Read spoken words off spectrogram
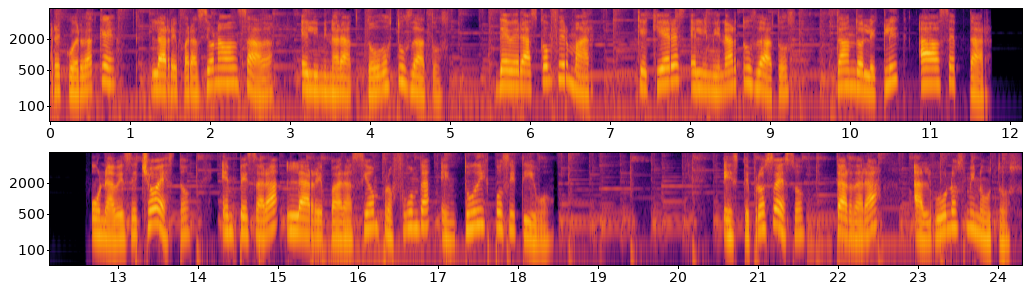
Recuerda que la reparación avanzada eliminará todos tus datos. Deberás confirmar que quieres eliminar tus datos dándole clic a aceptar. Una vez hecho esto, empezará la reparación profunda en tu dispositivo. Este proceso tardará algunos minutos.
